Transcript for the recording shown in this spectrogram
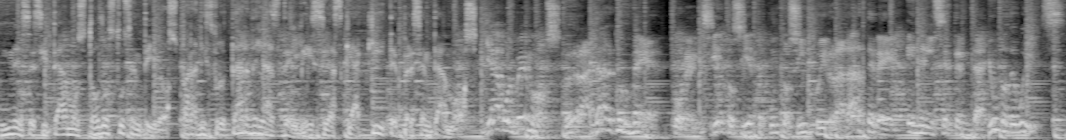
Necesitamos todos tus sentidos para disfrutar de las delicias que aquí te presentamos. Ya volvemos. Radar Gourmet por el 107.5 y Radar TV en el 71 de Wits.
